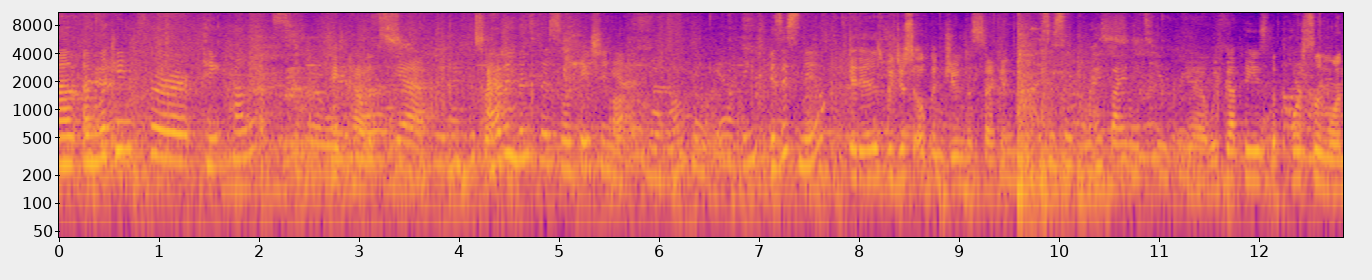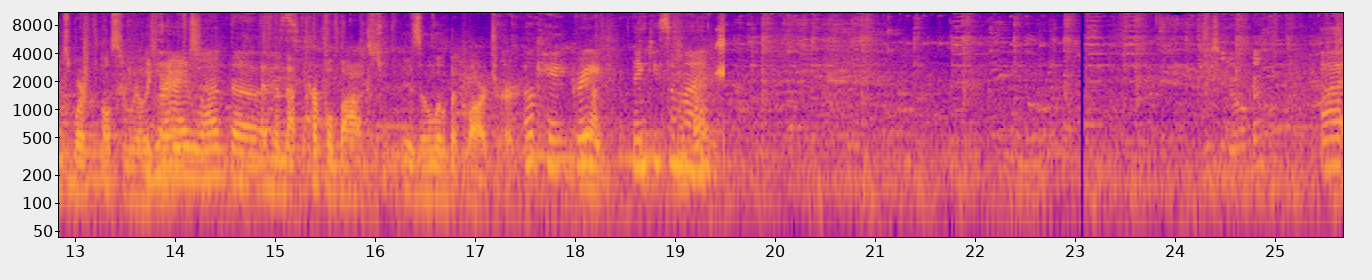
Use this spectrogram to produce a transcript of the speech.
Um, I'm looking for paint palettes. Paint palettes. Yeah. I haven't been to this location yet. Well, welcome. Yeah, thank you. Is this new? It is. We just opened June the 2nd. This is like right by me too. Great. Yeah, we've got these. The porcelain ones work also really Yeah, great. I love those. And then that purple box is a little bit larger. Okay, great. Thank you so much. Lucy, doing okay? Uh,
